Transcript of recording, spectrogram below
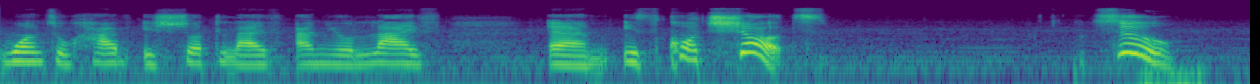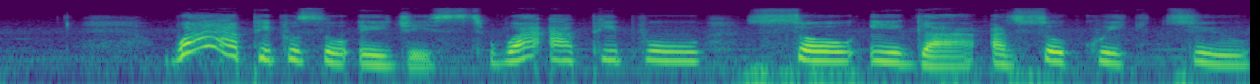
want to have a short life and your life um, is cut short. Two why are people so ageist? Why are people so eager and so quick to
